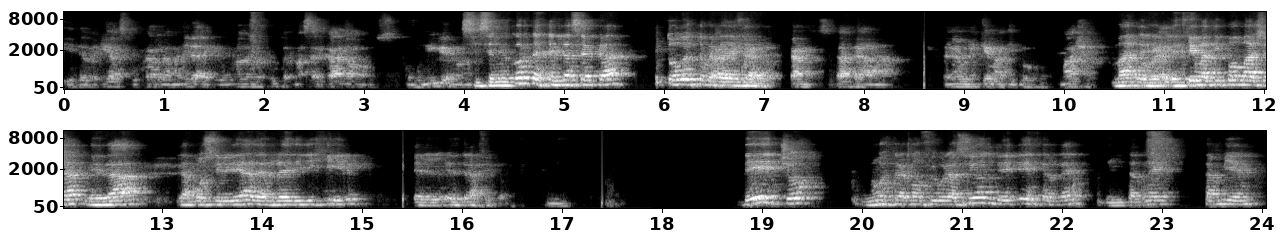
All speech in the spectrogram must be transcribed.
Y deberías buscar la manera de que uno de los routers más cercanos comunique. ¿no? Si se me corta este enlace acá, todo esto me queda aislado. Claro, necesitas la- tener un esquema tipo Maya. Ma- El, el esquema tipo malla me da la posibilidad de redirigir el, el tráfico. De hecho, nuestra configuración de Ethernet, de Internet, también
